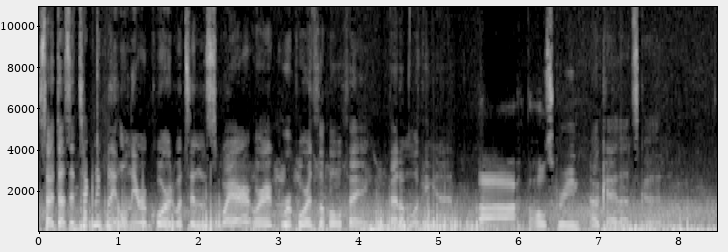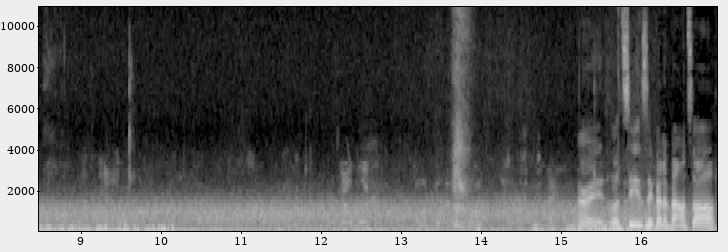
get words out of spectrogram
So does it technically only record what's in the square, or it records the whole thing that I'm looking at? Ah, uh, the whole screen. Okay, that's good. Let's see. Is it gonna bounce off?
